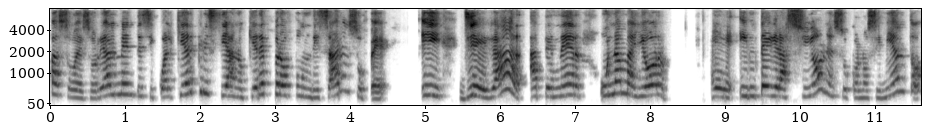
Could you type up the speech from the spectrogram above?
pasó eso? Realmente, si cualquier cristiano quiere profundizar en su fe y llegar a tener una mayor eh, integración en su conocimiento,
